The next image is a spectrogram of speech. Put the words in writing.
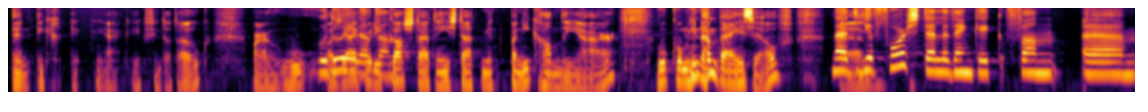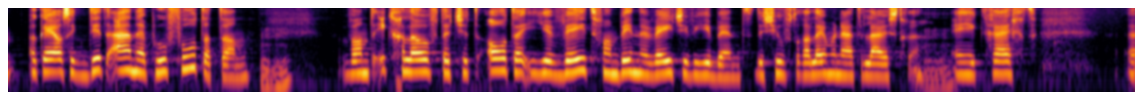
en ik, ik, ja, ik vind dat ook. Maar hoe, Hoe als jij voor die dan? kast staat en je staat met paniekhanden in je haar, hoe kom je dan bij jezelf? Nou, Ehm, je voorstellen denk ik van, ehm, oké, als ik dit aan heb, hoe voelt dat dan? mhm, Want ik geloof dat je het altijd, je weet van binnen, weet je wie je bent. Dus je hoeft er alleen maar naar te luisteren. Mhm. En je krijgt, eh,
